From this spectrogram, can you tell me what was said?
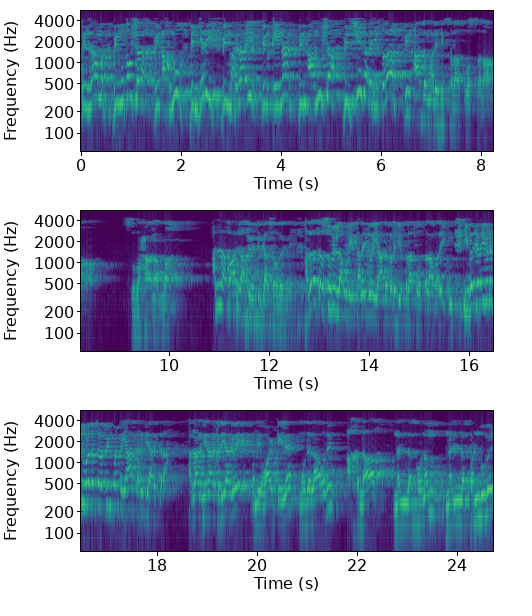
بن لامك بن مطوشرة بن أخنوق بن يريد بن مهلائيل بن قينان بن آنوشا بن شيد عليه السلام ஆதம் அல்லாஹ் அல்லா பாதுகாத்து வச்சிருக்கா தலைமுறை யாதம் அலஹி வரைக்கும் இவர்களை விட உலகத்துல பின்பற்ற யார் தகுதியா இருக்கிறார் அதனால மேலான பெரியார்களே நம்முடைய வாழ்க்கையில முதலாவது அஹ்லாக் நல்ல குணம் நல்ல பண்புகள்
